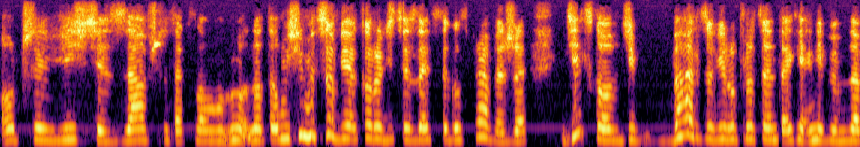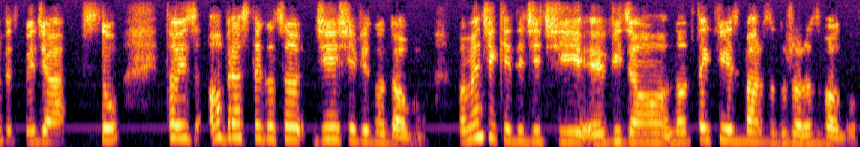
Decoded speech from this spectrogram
Oczywiście, zawsze tak, no, no- no to musimy sobie jako rodzice zdać z tego sprawę, że dziecko w bardzo wielu procentach, ja nie wiem, nawet powiedziała w stu, to jest obraz tego, co dzieje się w jego domu. W momencie, kiedy dzieci y, widzą, no w tej chwili jest bardzo dużo rozwodów.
